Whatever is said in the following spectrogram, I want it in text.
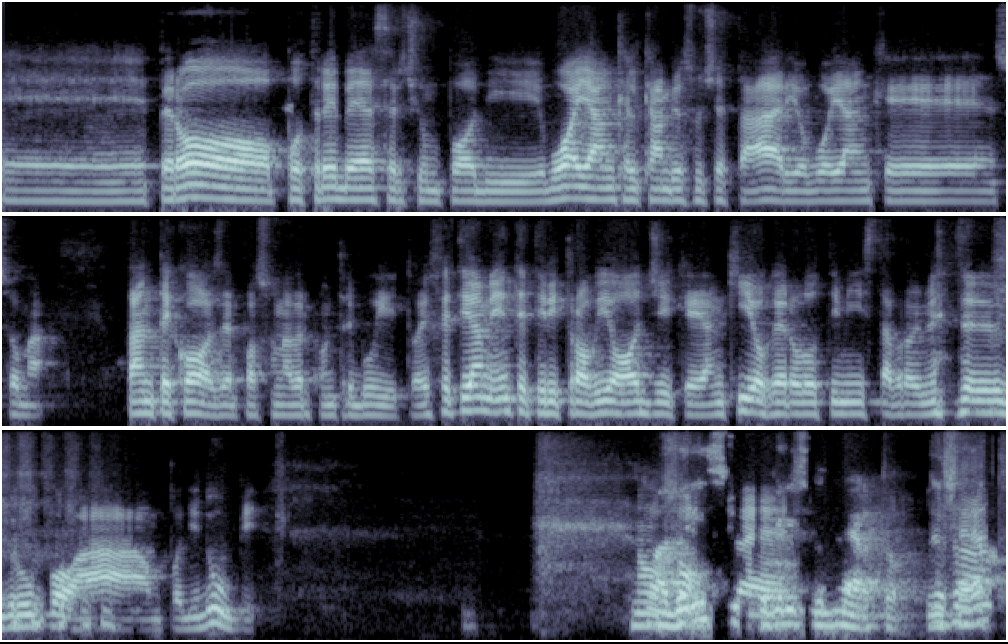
Eh, però potrebbe esserci un po' di... vuoi anche il cambio societario, vuoi anche, insomma, tante cose possono aver contribuito. Effettivamente ti ritrovi oggi che anch'io, che ero l'ottimista probabilmente del gruppo, ha un po' di dubbi. Non lo so, cioè... Alberto, esatto.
